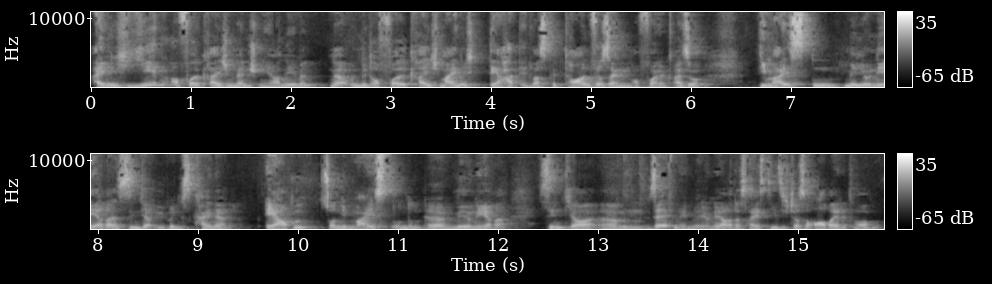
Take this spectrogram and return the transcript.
eigentlich jeden erfolgreichen Menschen hernehmen. Ne? Und mit erfolgreich meine ich, der hat etwas getan für seinen Erfolg. Also die meisten Millionäre sind ja übrigens keine Erben, sondern die meisten äh, Millionäre sind ja ähm, Selfmade-Millionäre, das heißt, die sich das erarbeitet haben.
